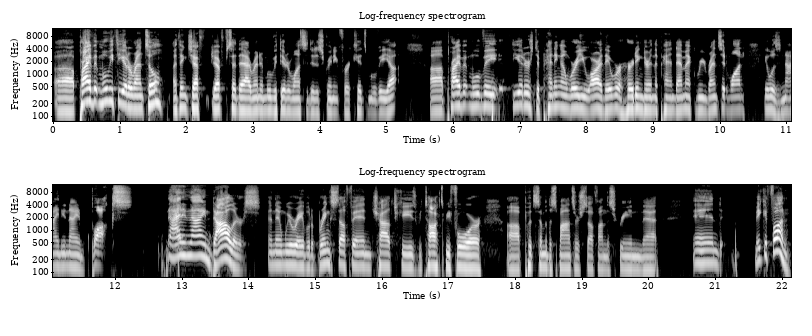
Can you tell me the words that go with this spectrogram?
Uh, private movie theater rental. I think Jeff Jeff said that I rented a movie theater once and did a screening for a kids movie. Yeah. Uh, private movie theaters, depending on where you are, they were hurting during the pandemic. We rented one. It was 99 bucks. $99. And then we were able to bring stuff in, child keys. We talked before, uh, put some of the sponsor stuff on the screen that, and make it fun,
